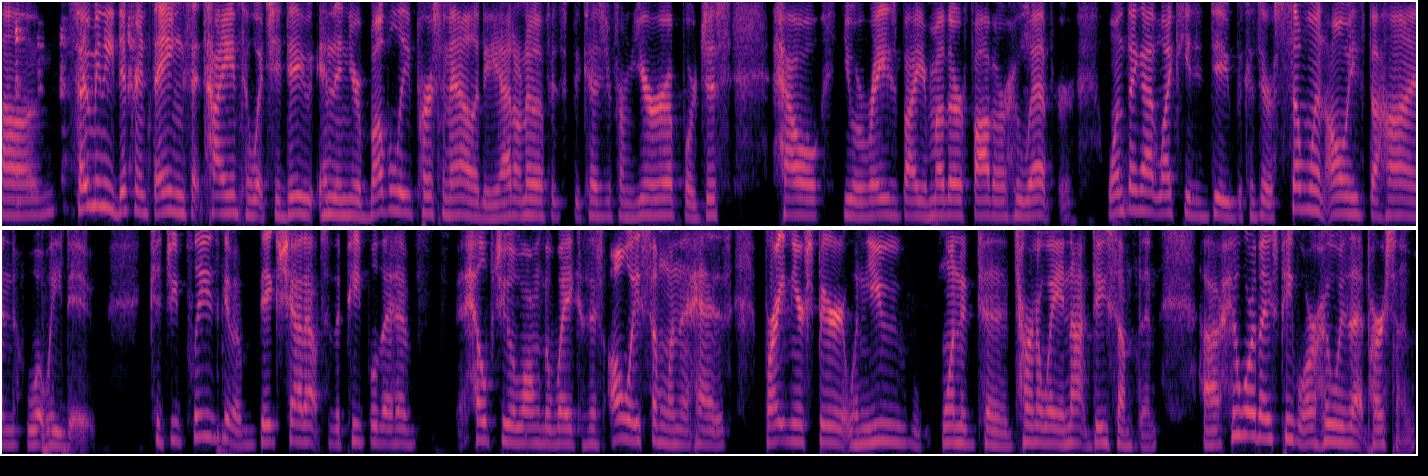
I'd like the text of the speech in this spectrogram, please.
Um so many different things that tie into what you do. And then your bubbly personality i don't know if it's because you're from europe or just how you were raised by your mother father whoever. One thing i'd like you to do because there's someone always behind what we do. Could you please give a big shout out to the people that have helped you along the way because there's always someone that has brightened your spirit when you wanted to turn away and not do something uh, who were those people or who was that person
